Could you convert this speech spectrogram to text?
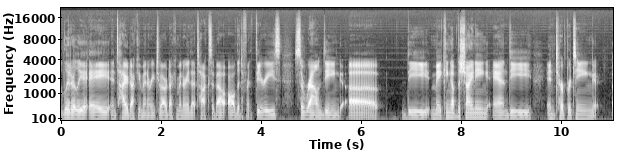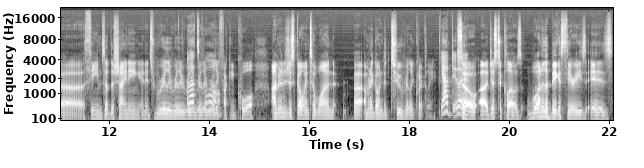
literally a entire documentary, two hour documentary that talks about all the different theories surrounding uh, the making of The Shining and the interpreting uh, themes of The Shining, and it's really, really, really, that's really, really cool. fucking cool. I'm gonna just go into one. Uh, I'm gonna go into two really quickly. Yeah, do it. So uh, just to close, one of the biggest theories is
